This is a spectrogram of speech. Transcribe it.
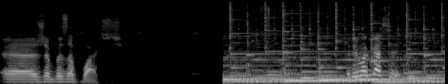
e, żeby zapłacić. Terima kasih.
